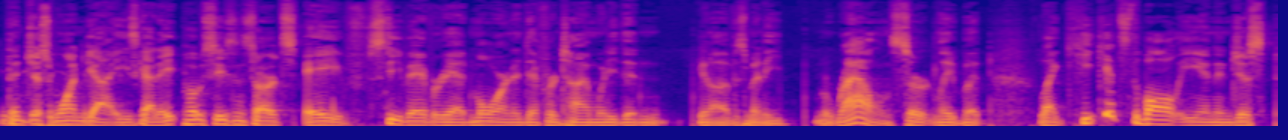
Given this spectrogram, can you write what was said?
than just one guy. He's got eight postseason starts. Ave, Steve Avery had more in a different time when he didn't, you know, have as many rounds, certainly. But like he gets the ball, Ian, and just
